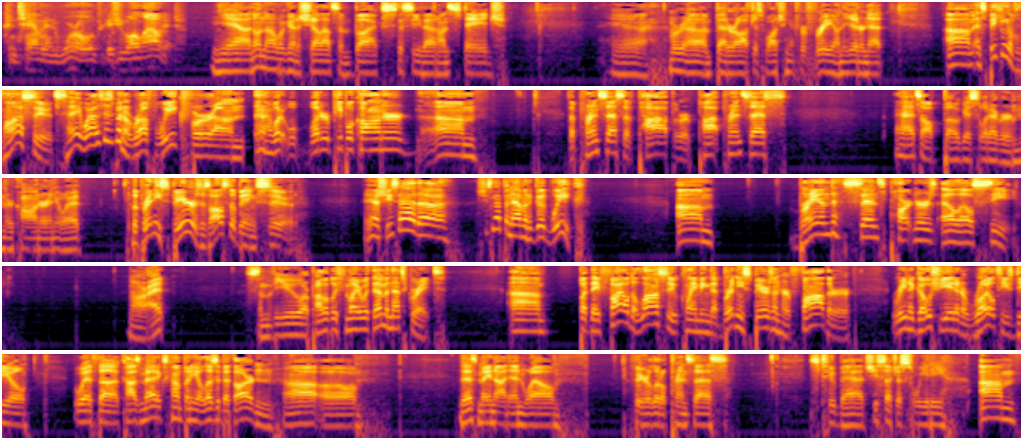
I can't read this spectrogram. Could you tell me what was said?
contaminated world because you allowed it. Yeah, I don't know. We're going to shell out some bucks to see that on stage. Yeah, we're uh, better off just watching it for free on the internet. Um, and speaking of lawsuits, hey, wow, this has been a rough week for um, what what are people calling her? Um, the princess of pop or pop princess? That's all bogus, whatever they're calling her anyway. But Britney Spears is also being sued. Yeah, she's had uh, she's not been having a good week. Um, Brand Sense Partners LLC. All right. Some of you are probably familiar with them, and that's great. Um, but they filed a lawsuit claiming that Britney Spears and her father renegotiated a royalties deal with uh, cosmetics company Elizabeth Arden. Uh oh. This may not end well for your little princess. It's too bad. She's such a sweetie. Um,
